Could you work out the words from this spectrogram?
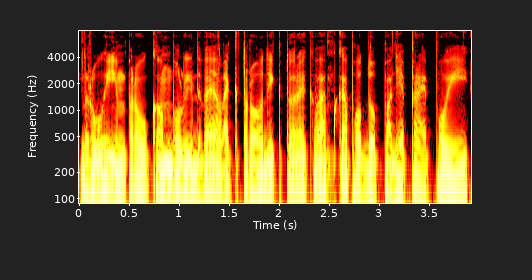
Druhým prvkom boli dve elektródy, ktoré kvapka po dopade prepojí.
